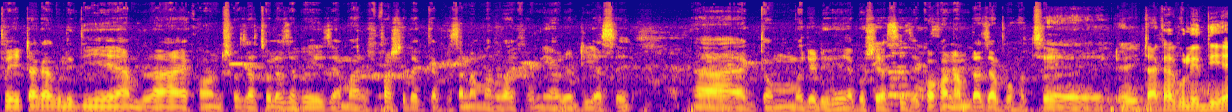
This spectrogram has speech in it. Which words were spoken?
তো এই টাকাগুলি দিয়ে আমরা এখন সোজা চলে যাব। এই যে আমার পাশে দেখতে পাচ্ছেন আমার ওয়াইফ উনিও অলরেডি আছে। একদম রেডি হয়ে বসে আছে যে কখন আমরা যাব হচ্ছে এই টাকাগুলি দিয়ে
